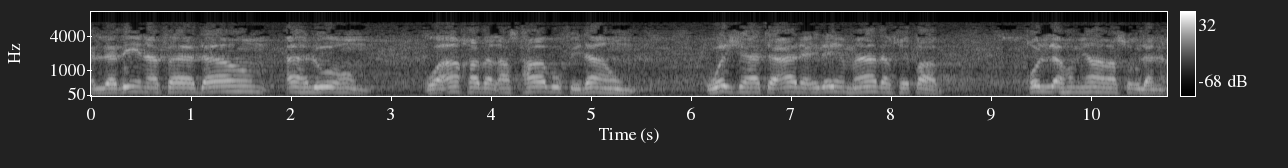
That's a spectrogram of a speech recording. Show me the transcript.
الذين فاداهم أهلوهم وأخذ الأصحاب فداهم. وجه تعالى إليهم هذا الخطاب. قل لهم يا رسولنا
